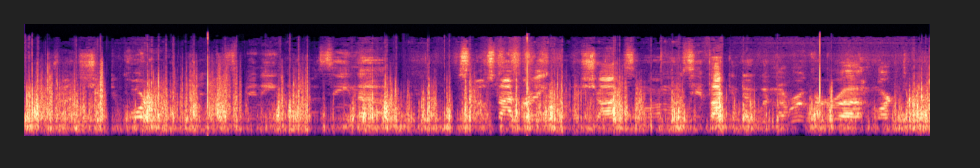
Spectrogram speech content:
I'm trying to shoot the quarter and it's spinning. I've seen uh, Snow Sniper 8 do this shot, so I'm gonna see if I can do it with my Ruger uh, Mark III.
